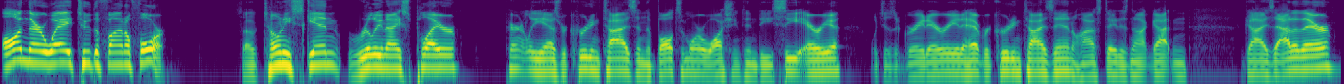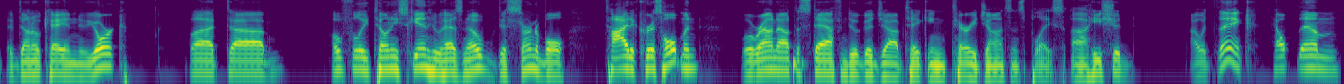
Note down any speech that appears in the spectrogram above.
on their way to the Final Four. So Tony Skinn, really nice player. Apparently, he has recruiting ties in the Baltimore, Washington, D.C. area, which is a great area to have recruiting ties in. Ohio State has not gotten guys out of there. They've done okay in New York. But uh, hopefully, Tony Skinn, who has no discernible tie to Chris Holtmann, will round out the staff and do a good job taking Terry Johnson's place. Uh, he should, I would think, help them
